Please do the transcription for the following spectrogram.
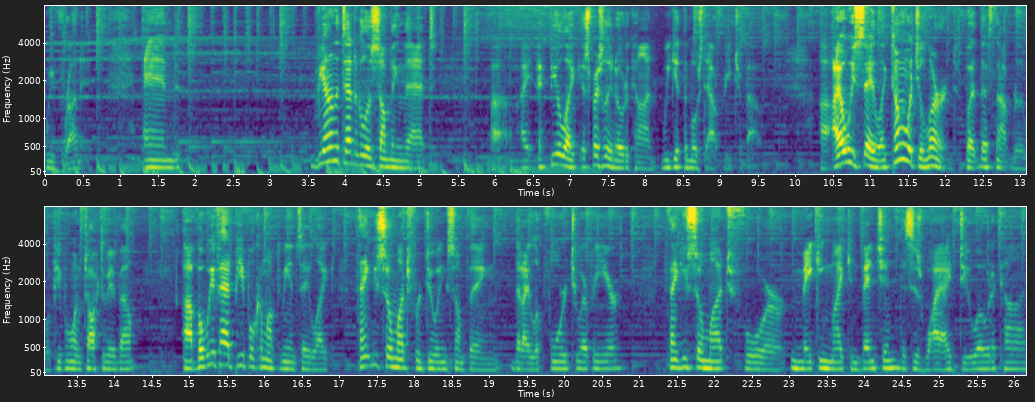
we've run it. And Beyond the Tentacle is something that uh, I, I, feel like, especially at Otakon, we get the most outreach about. Uh, I always say, like, tell me what you learned, but that's not really what people want to talk to me about. Uh, but we've had people come up to me and say, like, thank you so much for doing something that I look forward to every year. Thank you so much for making my convention. This is why I do Otakon.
